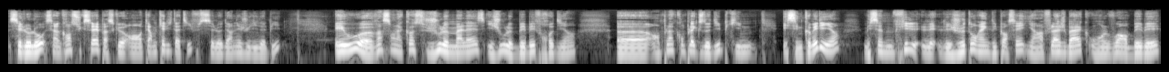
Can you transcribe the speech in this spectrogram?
c'est Lolo. C'est un grand succès parce que en termes qualitatifs, c'est le dernier Julie Delpy et où euh, Vincent Lacoste joue le malaise, il joue le bébé freudien euh, en plein complexe d'Oedipe qui et c'est une comédie, hein, mais ça me file les, les jetons rien que d'y penser. Il y a un flashback où on le voit en bébé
